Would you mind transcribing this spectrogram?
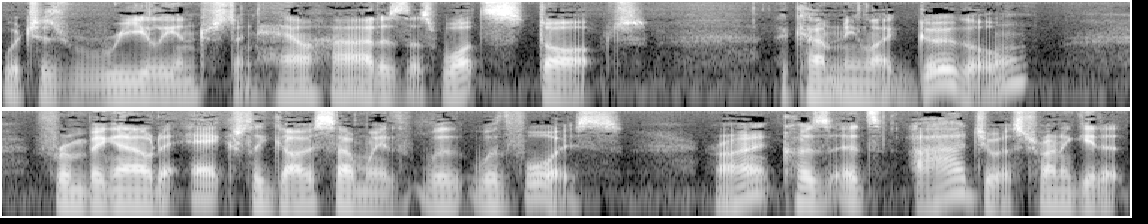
which is really interesting. How hard is this? What stopped a company like Google from being able to actually go somewhere with, with, with voice, right? Because it's arduous trying to get it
